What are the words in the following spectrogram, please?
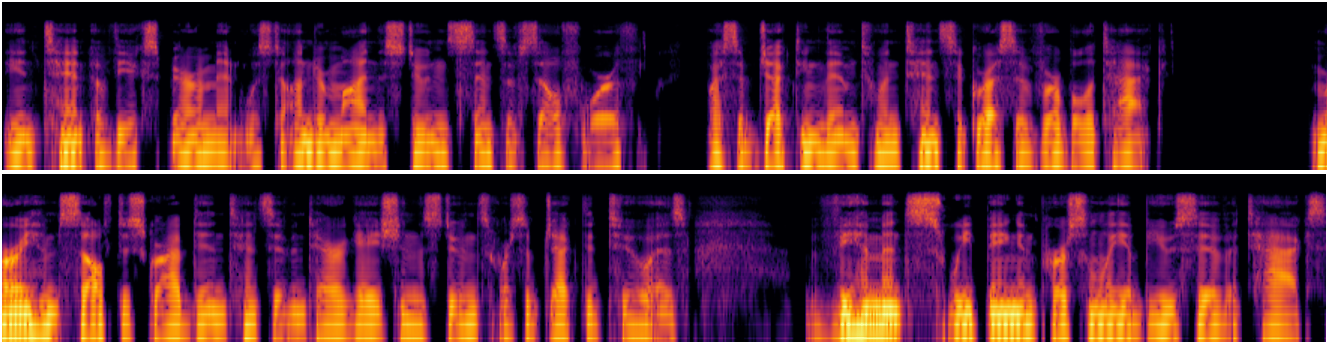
The intent of the experiment was to undermine the students' sense of self worth by subjecting them to intense aggressive verbal attack. Murray himself described the intensive interrogation the students were subjected to as vehement, sweeping, and personally abusive attacks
